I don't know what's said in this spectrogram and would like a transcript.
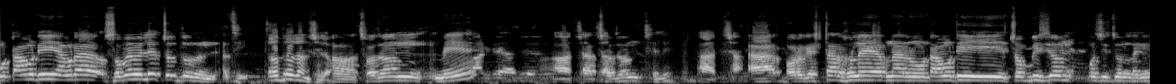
মোটামুটি আমরা সবাই মিলে চোদ্দ জন আছি। চোদ্দ জন ছিল? হ্যাঁ, ছজন মেয়ে আচ্ছা আর আচ্ছা। ছজন ছেলে। আচ্ছা। আর অর্কেস্ট্রার হলে আপনার মোটামুটি চব্বিশ জন পঁচিশ জন লাগে।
